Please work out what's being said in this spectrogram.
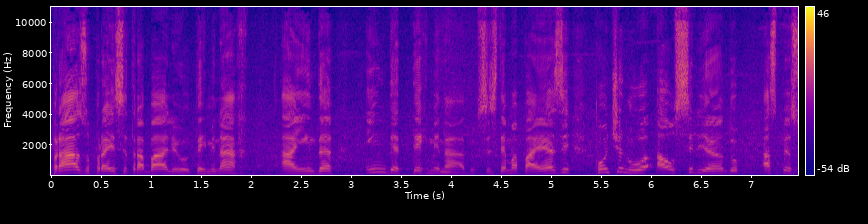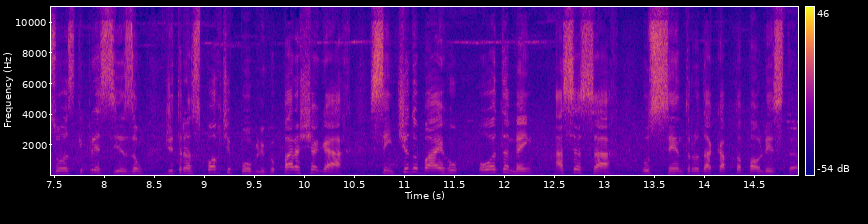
Prazo para esse trabalho terminar? Ainda indeterminado. O sistema Paese continua auxiliando as pessoas que precisam de transporte público para chegar sentido bairro ou também acessar o centro da capital paulista.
